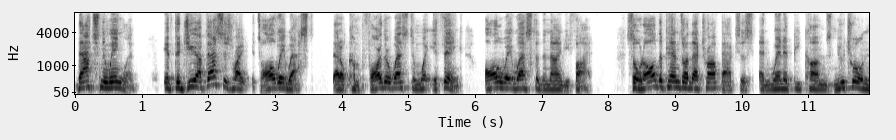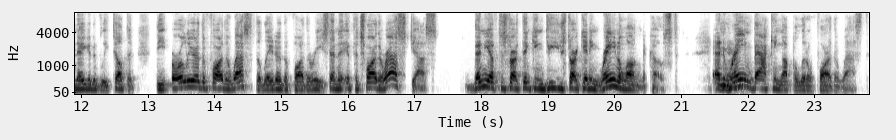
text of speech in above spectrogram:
that's New England. If the GFS is right, it's all the way west that'll come farther west than what you think, all the way west of the 95. So it all depends on that trough axis and when it becomes neutral and negatively tilted. The earlier the farther west, the later the farther east. And if it's farther west, yes, then you have to start thinking do you start getting rain along the coast and mm-hmm. rain backing up a little farther west?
